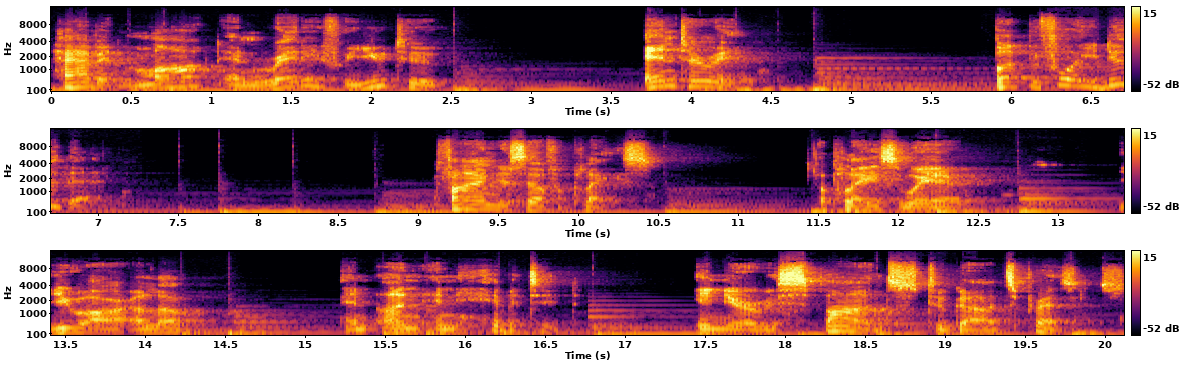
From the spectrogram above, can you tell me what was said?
have it marked and ready for you to enter in. But before you do that, find yourself a place, a place where you are alone and uninhibited in your response to God's presence.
